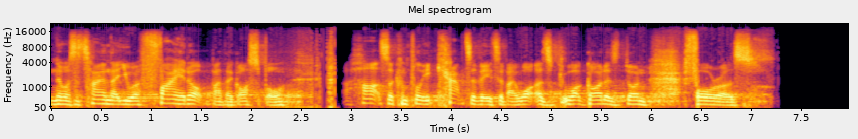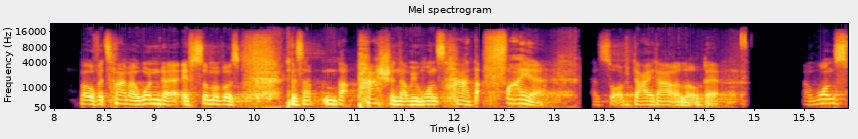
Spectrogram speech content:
And there was a time that you were fired up by the gospel. Our hearts are completely captivated by what, has, what God has done for us. But over time, I wonder if some of us, there's that, that passion that we once had, that fire, has sort of died out a little bit. And once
